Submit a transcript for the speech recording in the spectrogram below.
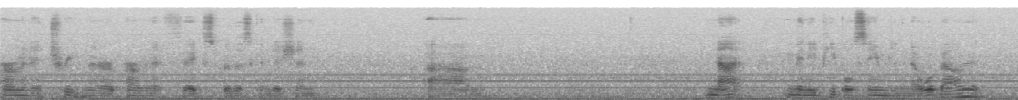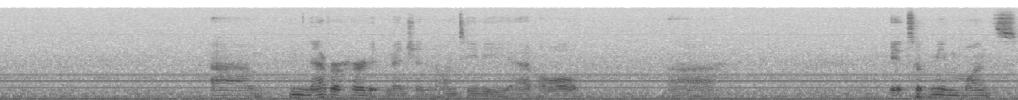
permanent treatment or a permanent fix for this condition. Um, not many people seem to know about it. Um, never heard it mentioned on TV at all. Uh, it took me months,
